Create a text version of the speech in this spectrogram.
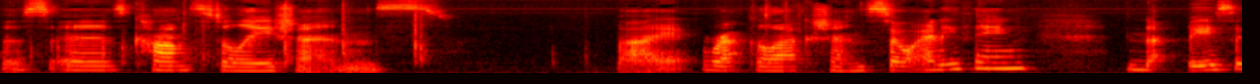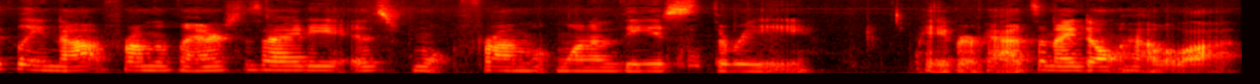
this is Constellations by Recollection. So anything basically not from the Planner Society is from one of these three paper pads, and I don't have a lot.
